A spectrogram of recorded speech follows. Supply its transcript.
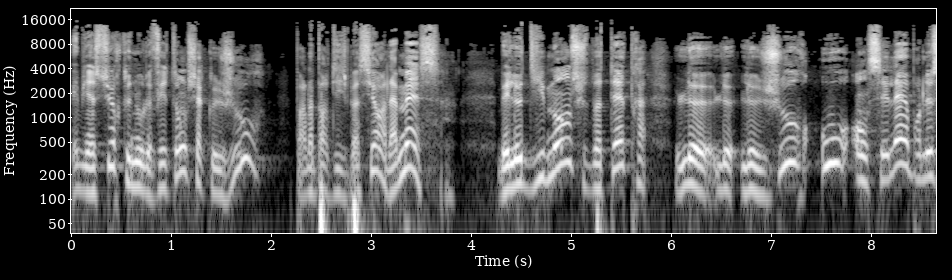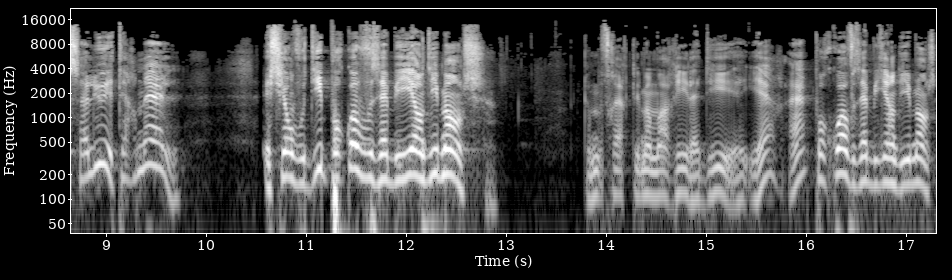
Et bien sûr que nous le fêtons chaque jour par la participation à la messe. Mais le dimanche doit être le, jour où on célèbre le salut éternel. Et si on vous dit pourquoi vous habillez en dimanche? Comme frère Clément Marie l'a dit hier, hein, pourquoi vous habillez en dimanche?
